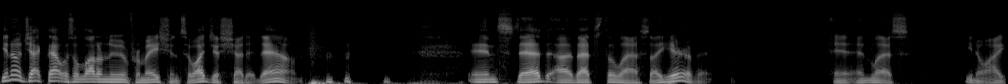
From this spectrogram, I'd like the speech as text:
you know, Jack, that was a lot of new information, so I just shut it down. Instead, uh, that's the last I hear of it. unless, you know, I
